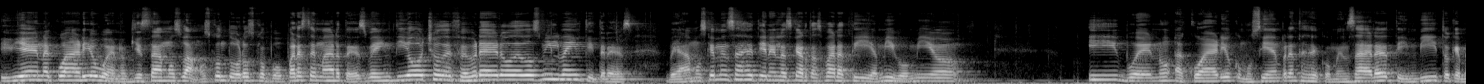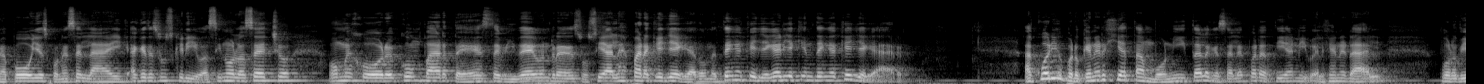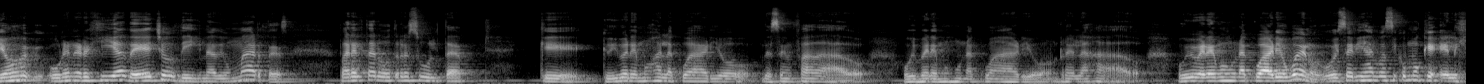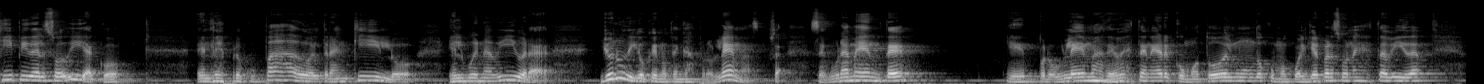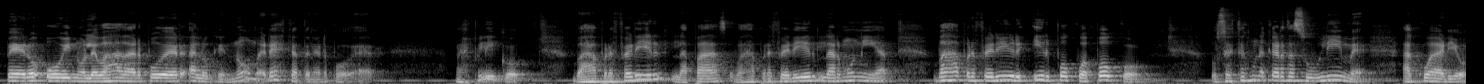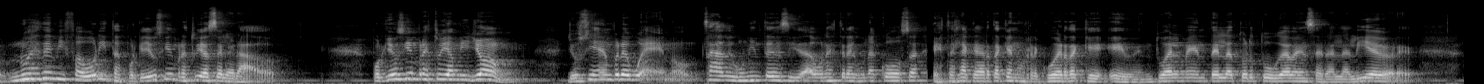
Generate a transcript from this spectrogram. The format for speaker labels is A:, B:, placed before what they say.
A: Y bien, Acuario, bueno, aquí estamos, vamos con tu horóscopo para este martes 28 de febrero de 2023. Veamos qué mensaje tienen las cartas para ti, amigo mío. Y bueno, Acuario, como siempre, antes de comenzar, te invito a que me apoyes con ese like, a que te suscribas si no lo has hecho, o mejor, comparte este video en redes sociales para que llegue a donde tenga que llegar y a quien tenga que llegar. Acuario, pero qué energía tan bonita la que sale para ti a nivel general por Dios, una energía de hecho digna de un martes. Para el tarot resulta que, hoy veremos al acuario desenfadado, hoy veremos un acuario relajado, hoy veremos un acuario, bueno, hoy sería algo así como que el hippie del zodíaco, el despreocupado, el tranquilo, el buena vibra. Yo no digo que no tengas problemas, o sea, seguramente eh, problemas debes tener como todo el mundo, como cualquier persona en esta vida, pero hoy no le vas a dar poder a lo que no merezca tener poder. ¿Me explico? Vas a preferir la paz, vas a preferir la armonía, vas a preferir ir poco a poco. O sea, esta es una carta sublime, Acuario. No es de mis favoritas porque yo siempre estoy acelerado. Porque yo siempre estoy a millón. Yo siempre, bueno, sabes, una intensidad, un estrés, una cosa. Esta es la carta que nos recuerda que eventualmente la tortuga vencerá la liebre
